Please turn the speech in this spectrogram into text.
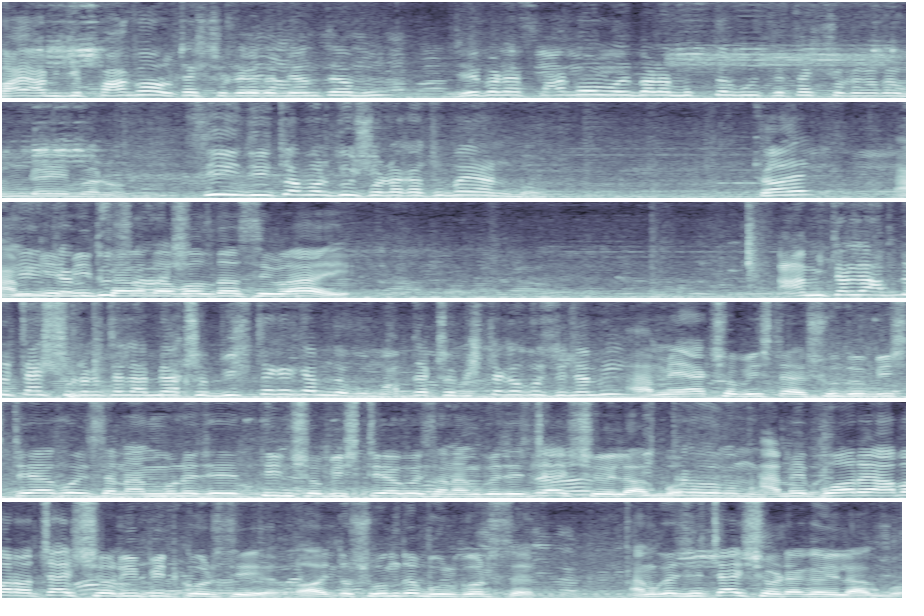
ভাই আমি যে পাগল? চারশো টাকা দাম আনতে আমি? যে বেড়ায় পাগল ওই বেড়ায় মুক্তার বুঝতে চারশো টাকা দাম হুন্ডে বেড়ো সিএনজি তো আবার দুইশো টাকা তুমি আনব। তাই? আমি কি CNG মিথ্যা 280 কথা বলতেছি ভাই? আমি তাহলে আপনার চারশো টাকা তাহলে আমি একশো বিশ টাকা কেমন দেবো আপনি একশো বিশ টাকা করছেন আমি? আমি একশো বিশ টাকা শুধু বিশ টাকা কইছেন আমি মনে যে তিনশো বিশ টাকা কইছেন আমি কইছি চারশোই লাগবো। আমি পরে আবারও চারশো রিপিট করছি হয়তো শুনতে ভুল করছেন। আমি কইছি চারশো টাকাই লাগবো।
